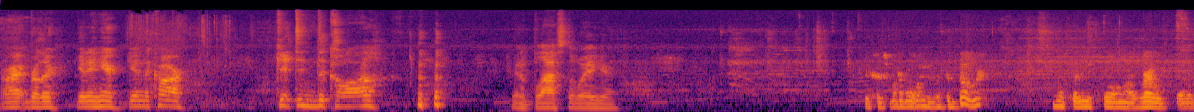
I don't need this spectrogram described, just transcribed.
Alright, brother. Get in here. Get in the car. Get in the car. I'm going to blast away here. This is one of the ones with the boat. Unless used to on a road, though.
